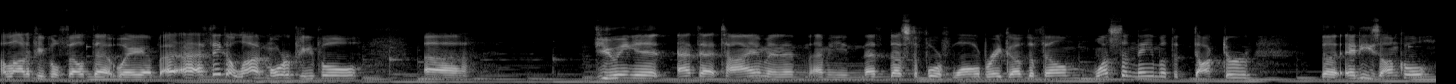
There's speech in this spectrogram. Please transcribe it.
a lot of people felt that way. I, I think a lot more people uh, viewing it at that time, and I mean, that, that's the fourth wall break of the film. What's the name of the doctor? The Eddie's uncle?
